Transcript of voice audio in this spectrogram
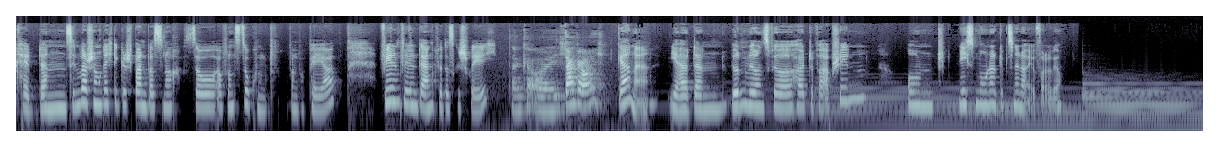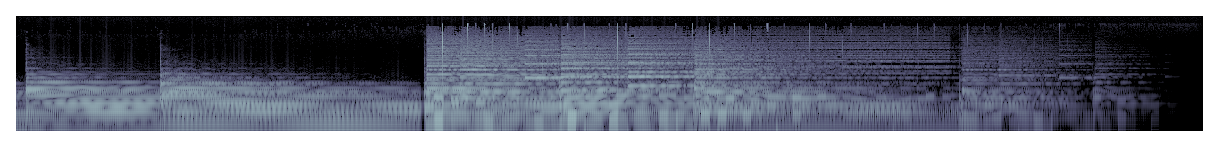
Okay, dann sind wir schon richtig gespannt, was noch so auf uns zukommt von Popea. Vielen, vielen Dank für das Gespräch. Danke euch. Danke euch. Gerne. Ja, dann würden wir uns für heute verabschieden und nächsten Monat gibt's eine neue Folge.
